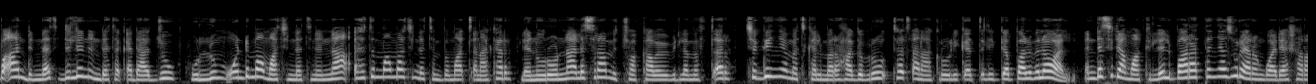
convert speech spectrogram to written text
በአንድነት ድልን እንደተቀዳጁ ሁሉም ወንድማማችነትንና እህትማማችነትን በማጠናከር ለኑሮና ለስራ ምቹ አካባቢን ለመፍጠር ችግኝ የመትከል መርሃ ግብሩ ተጠናክሮ ሊቀጥል ይገባል ብለዋል። እንደ ሲዳማ ክልል በአራተኛ ዙር የአረንጓዴ አሻራ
